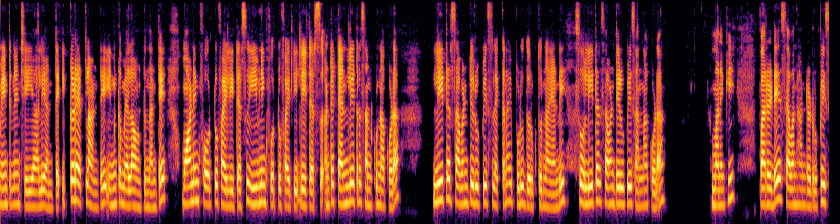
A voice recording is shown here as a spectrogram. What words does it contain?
మెయింటెనెన్స్ చేయాలి అంటే. ఇక్కడ ఎట్లా అంటే ఇన్కమ్ ఎలా ఉంటుందంటే morning four to five liters evening four to five liters అంటే టెన్ లీటర్స్ అనుకున్నా కూడా లీటర్ సెవెంటీ రూపీస్ లెక్కన ఇప్పుడు దొరుకుతున్నాయండి. సో లీటర్ సెవెంటీ రూపీస్ అన్నా కూడా మనకి per day seven hundred rupees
